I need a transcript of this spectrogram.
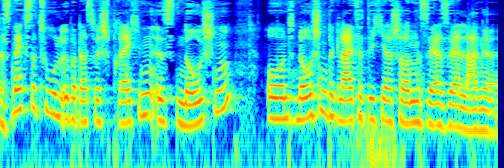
Das nächste Tool, über das wir sprechen, ist Notion. Und Notion begleitet dich ja schon sehr, sehr lange.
